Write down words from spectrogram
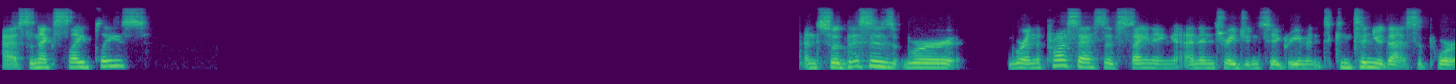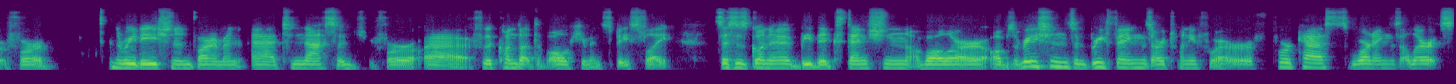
Uh, so next slide, please. And so this is we're we're in the process of signing an interagency agreement to continue that support for the radiation environment uh, to NASA for uh, for the conduct of all human spaceflight. So this is going to be the extension of all our observations and briefings, our 24-hour forecasts, warnings, alerts,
